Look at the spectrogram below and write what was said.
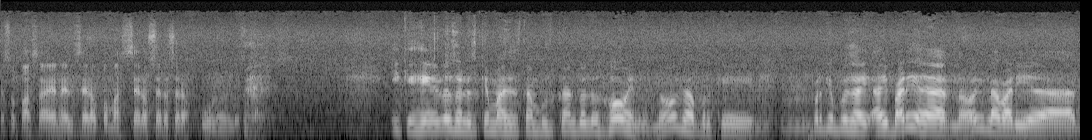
eso pasa en el 0,0001 de los casos. ¿Y qué géneros son los que más están buscando los jóvenes, no? O sea, porque, porque pues hay, hay variedad, ¿no? Y la variedad, va-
